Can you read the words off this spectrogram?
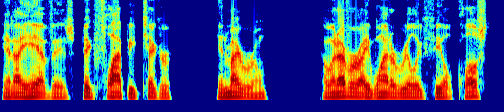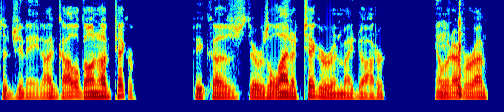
and I have this big floppy Tigger in my room. And whenever I want to really feel close to Janine, I'll go and hug Tigger because there was a lot of Tigger in my daughter. And whenever I'm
